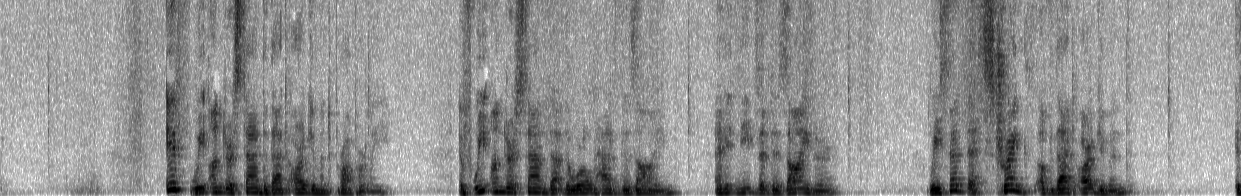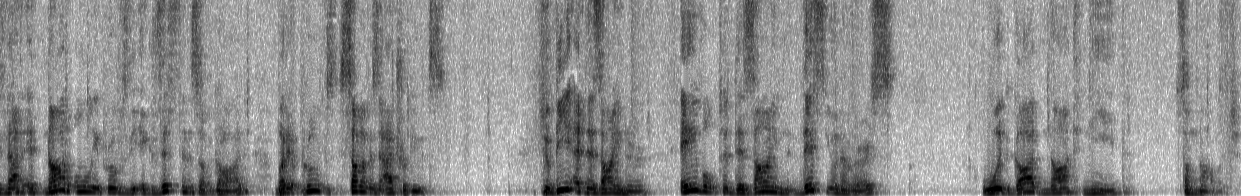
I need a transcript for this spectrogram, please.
If we understand that argument properly, if we understand that the world has design and it needs a designer we said the strength of that argument is that it not only proves the existence of God, but it proves some of his attributes. To be a designer, able to design this universe, would God not need some knowledge?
